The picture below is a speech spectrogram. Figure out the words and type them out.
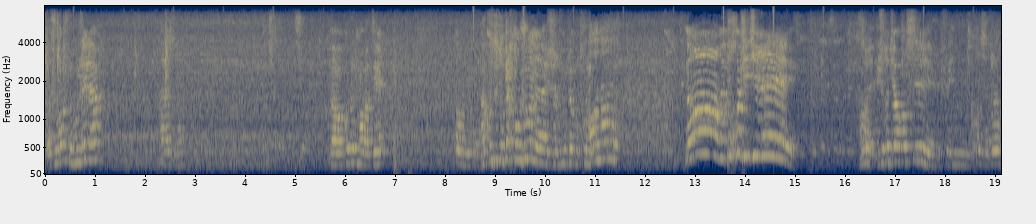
Franchement, je peux bouger là? Voilà, c'est bon. Non, complètement raté. À cause de ton carton jaune, euh, j'arrive plus à contrôler. Oh non Non, mais pourquoi j'ai tiré? J'aurais- dû avancer. J'ai fait une grosse erreur,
